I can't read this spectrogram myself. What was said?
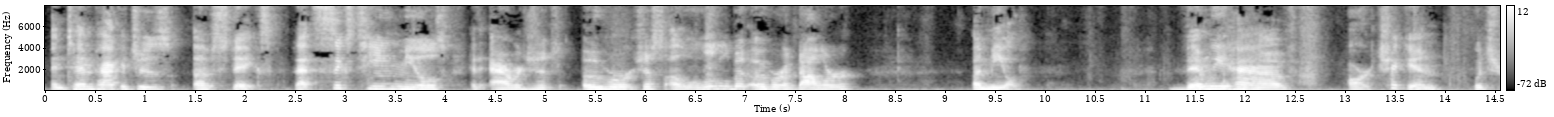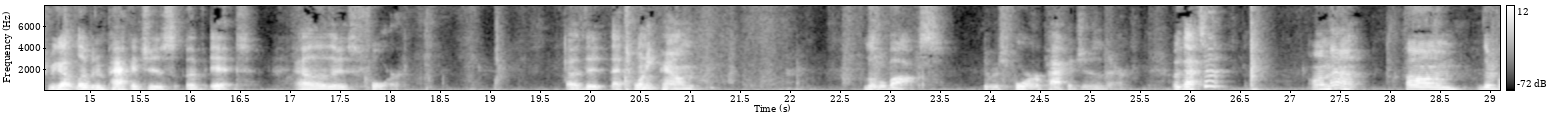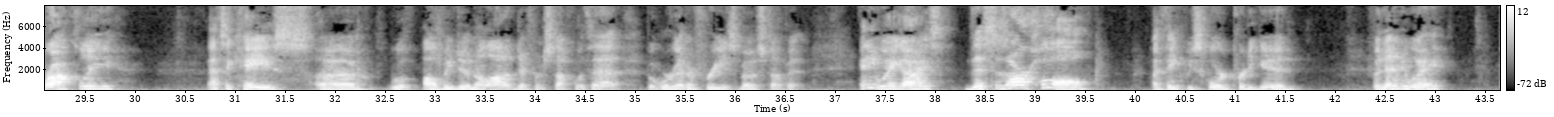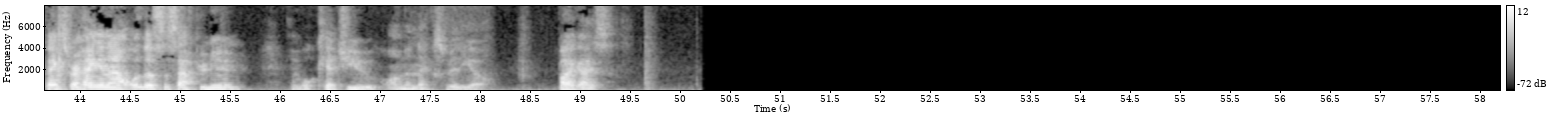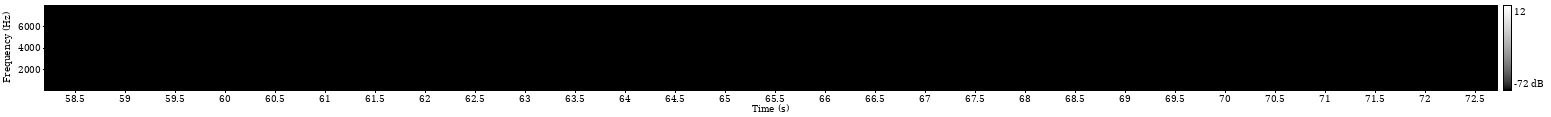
and 10 packages of steaks. That's 16 meals. It averages over just a little bit over a dollar a meal. Then we have our chicken, which we got 11 packages of it out of those four. Uh, the, that 20 pound little box. There was four packages in there. But that's it on that. Um, the broccoli, that's a case. Uh, we'll, I'll be doing a lot of different stuff with that, but we're going to freeze most of it. Anyway, guys, this is our haul. I think we scored pretty good. But anyway, thanks for hanging out with us this afternoon, and we'll catch you on the next video. Bye, guys.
